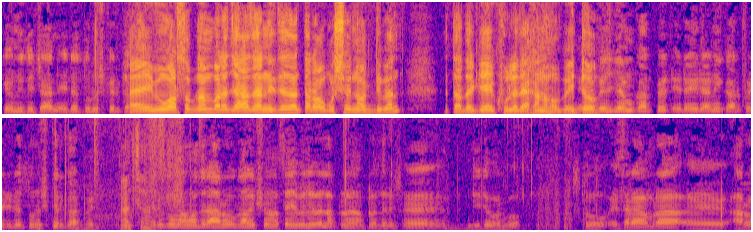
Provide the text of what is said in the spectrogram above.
কেউ নিতে চান। এটা তুরস্কের হ্যাঁ এমনি হোয়াটসঅ্যাপ নাম্বারে যারা যারা নিতে চান তারা অবশ্যই নক দিবেন। তাদেরকে খুলে দেখানো হবে এই তো? বেলজিয়াম কার্পেট এটা ইরানি কার্পেট এটা তুরস্কের কার্পেট আচ্ছা। এরকম আমাদের আরও কালেকশন আছে অ্যাভেলেবেল আপনারা আপনাদের দিতে পারব। তো এছাড়া আমরা আরও আরও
